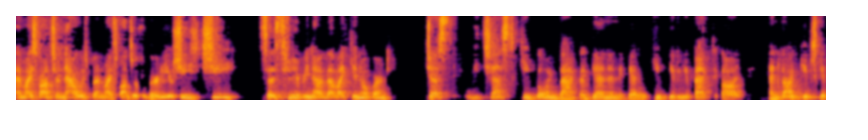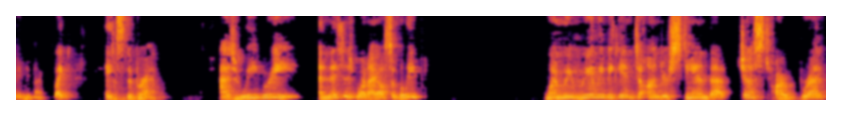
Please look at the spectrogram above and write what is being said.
And my sponsor now has been my sponsor for 30 years. She, she says to me every now and then, like, you know, Bern, just, we just keep going back again and again. We keep giving it back to God and God keeps giving it back. Like it's the breath. As we breathe, and this is what I also believe, when we really begin to understand that just our breath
